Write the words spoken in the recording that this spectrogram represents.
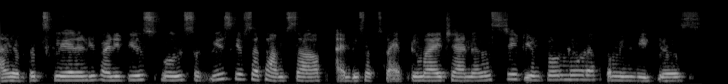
I hope it's clear and you find it useful. So please give us a thumbs up and do subscribe to my channel. Stay tuned for more upcoming videos.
